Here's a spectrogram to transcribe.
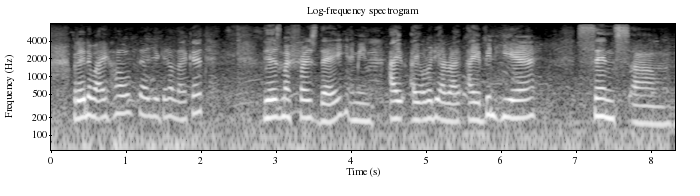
but anyway, I hope that you're gonna like it. This is my first day. I mean, I I already arrived. I've been here since um,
